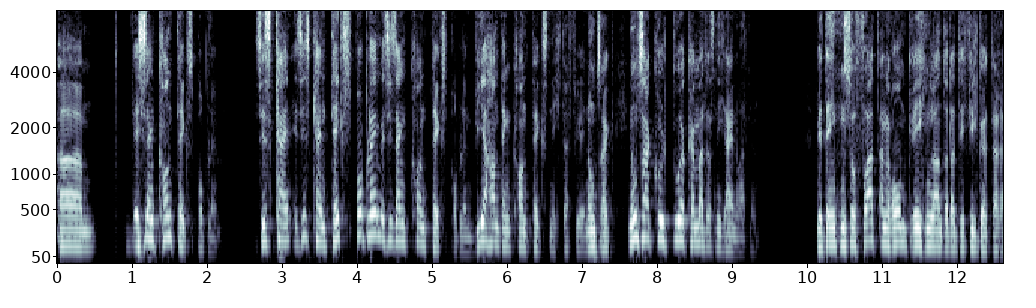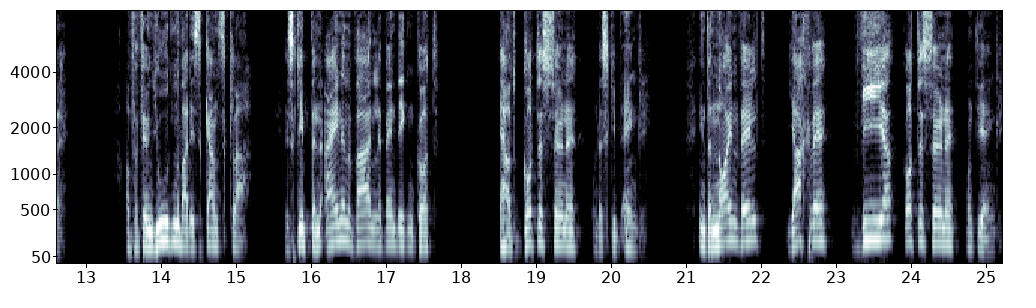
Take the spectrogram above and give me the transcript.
Ähm, es ist ein Kontextproblem. Es ist, kein, es ist kein Textproblem, es ist ein Kontextproblem. Wir haben den Kontext nicht dafür. In unserer, in unserer Kultur können wir das nicht einordnen. Wir denken sofort an Rom, Griechenland oder die Vielgötterei. Aber für den Juden war das ganz klar. Es gibt den einen wahren, lebendigen Gott. Er hat Gottes Söhne und es gibt Engel. In der neuen Welt, Jahwe, wir, Gottes Söhne und die Engel.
